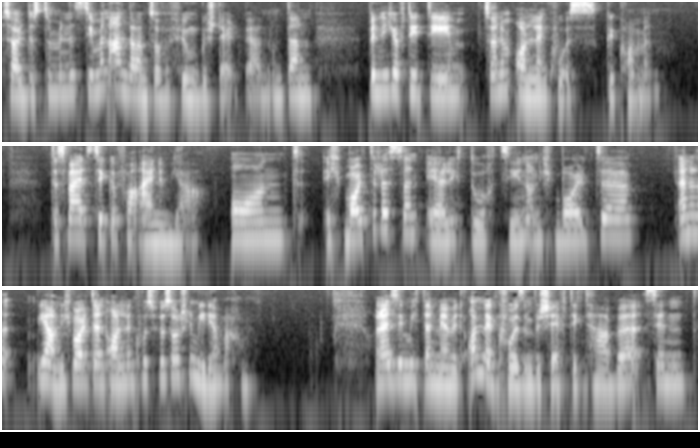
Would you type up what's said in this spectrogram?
sollte es zumindest jemand anderem zur Verfügung gestellt werden. Und dann bin ich auf die Idee zu einem Online-Kurs gekommen. Das war jetzt circa vor einem Jahr. Und ich wollte das dann ehrlich durchziehen und ich wollte eine, ja, und ich wollte einen Online-Kurs für Social Media machen. Und als ich mich dann mehr mit Online-Kursen beschäftigt habe, sind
